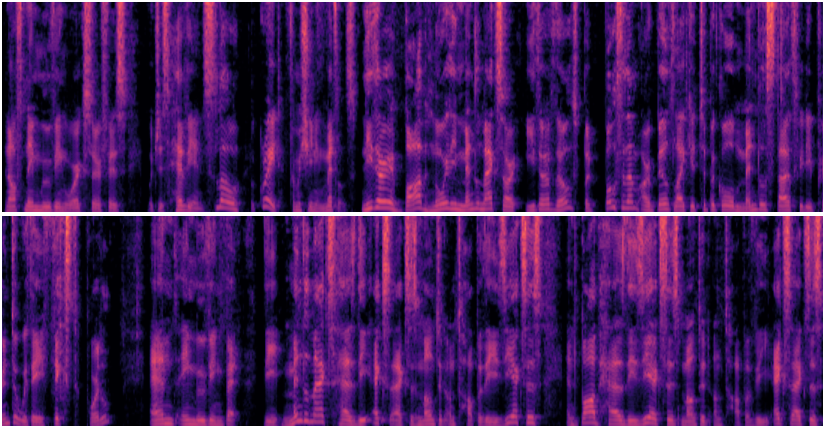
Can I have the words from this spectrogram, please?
and often a moving work surface which is heavy and slow, but great for machining metals. Neither Bob nor the Mendel Max are either of those, but both of them are built like your typical Mendel style 3D printer with a fixed portal and a moving bed. The Mendel Max has the x-axis mounted on top of the z-axis, and Bob has the z-axis mounted on top of the x-axis,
